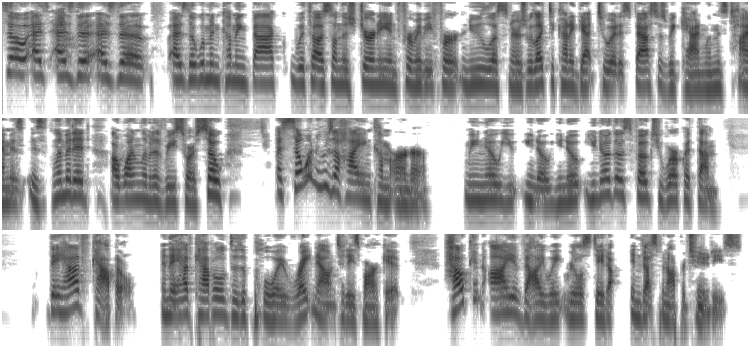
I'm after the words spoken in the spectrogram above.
So as as the as the as the women coming back with us on this journey, and for maybe for new listeners, we like to kind of get to it as fast as we can. Women's time is is limited, our one limited resource. So, as someone who's a high income earner, we know you you know you know you know those folks. You work with them. They have capital, and they have capital to deploy right now in today's market. How can I evaluate real estate investment opportunities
